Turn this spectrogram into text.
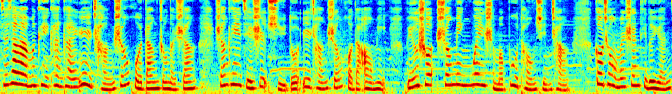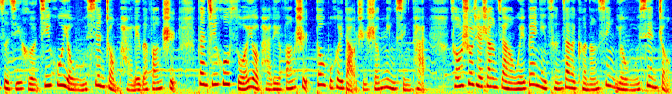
接下来我们可以看看日常生活当中的熵，熵可以解释许多日常生活的奥秘，比如说生命为什么不同寻常，构成我们身体的原子集合几乎有无限种排列的方式，但几乎所有排列方式都不会导致生命形态。从数学上讲，违背你存在的可能性有无限种，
